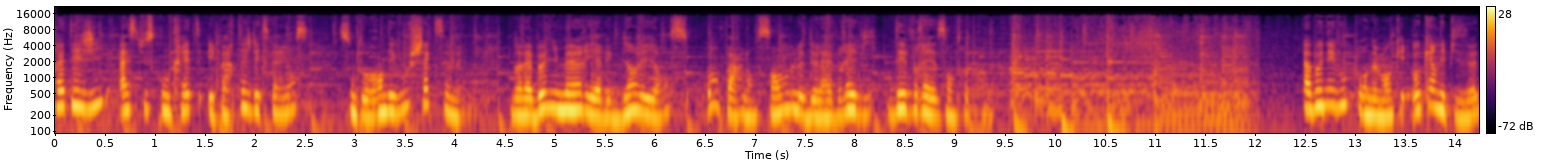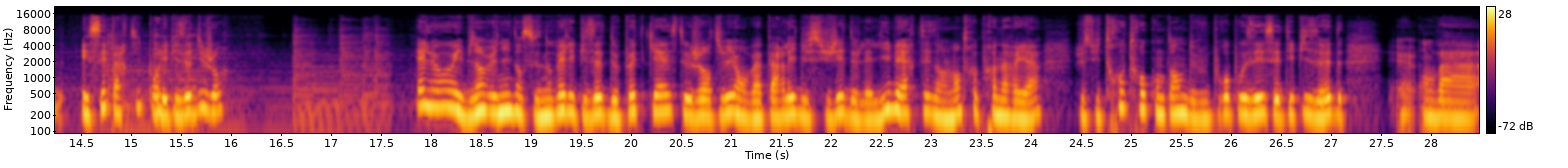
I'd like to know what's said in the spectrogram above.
Stratégie, astuces concrètes et partage d'expériences sont au rendez-vous chaque semaine. Dans la bonne humeur et avec bienveillance, on parle ensemble de la vraie vie des vrais entrepreneurs. Abonnez-vous pour ne manquer aucun épisode et c'est parti pour l'épisode du jour. Hello et bienvenue dans ce nouvel épisode de podcast. Aujourd'hui, on va parler du sujet de la liberté dans l'entrepreneuriat. Je suis trop trop contente de vous proposer cet épisode. Euh, on va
